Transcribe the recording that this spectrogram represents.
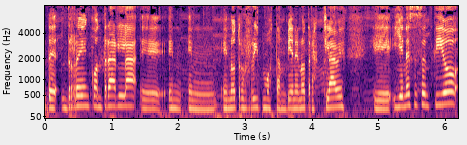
de reencontrarla eh, en, en, en, otros ritmos también, en otras claves. y en ese sentido,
